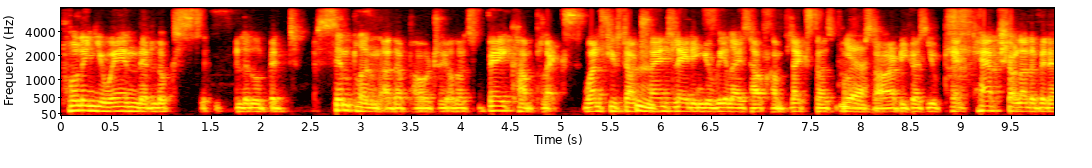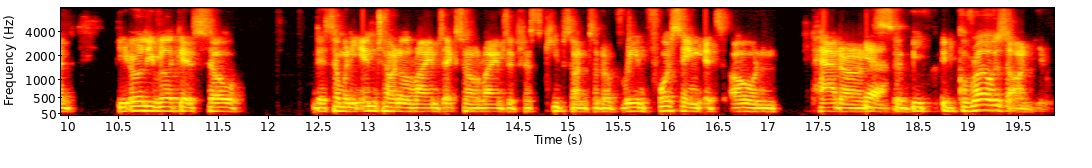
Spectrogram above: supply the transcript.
pulling you in that looks a little bit simpler than other poetry, although it's very complex. Once you start mm. translating, you realize how complex those poems yeah. are because you can capture a lot of it. And the early Rilke is so there's so many internal rhymes, external rhymes. It just keeps on sort of reinforcing its own patterns. Yeah. It, be, it, grows on you.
